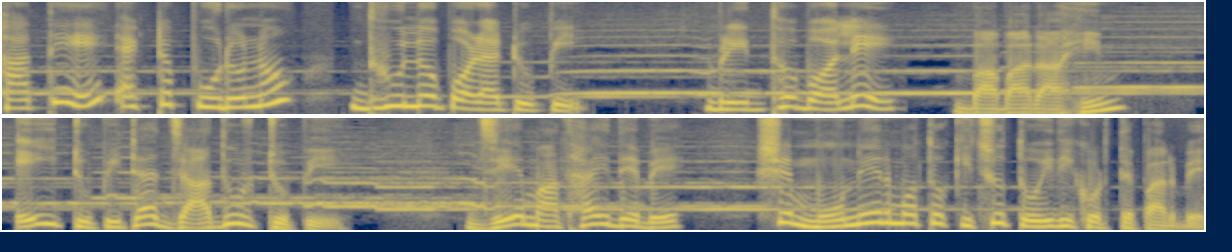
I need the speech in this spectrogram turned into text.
হাতে একটা পুরনো ধুলো পড়া টুপি। বৃদ্ধ বলে বাবা রাহিম এই টুপিটা জাদুর টুপি। যে মাথায় দেবে সে মনের মতো কিছু তৈরি করতে পারবে।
